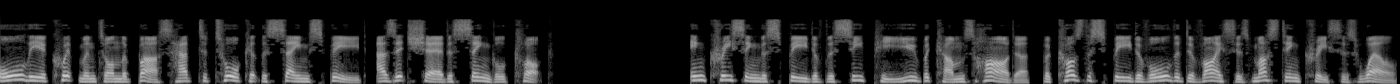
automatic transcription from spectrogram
All the equipment on the bus had to talk at the same speed, as it shared a single clock. Increasing the speed of the CPU becomes harder, because the speed of all the devices must increase as well.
